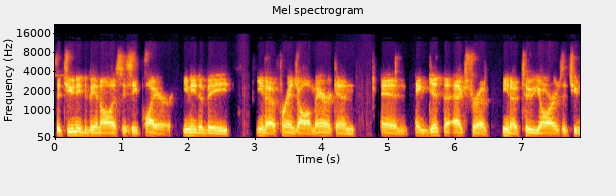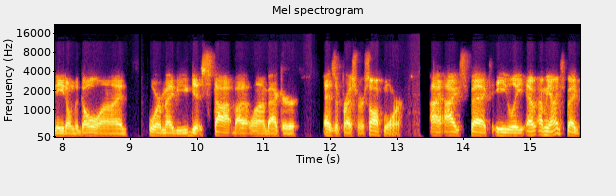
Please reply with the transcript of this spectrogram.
that you need to be an all SEC player. You need to be, you know, fringe all American and and get the extra, you know, two yards that you need on the goal line, or maybe you get stopped by that linebacker as a freshman or sophomore. I, I expect Ealy. I mean, I expect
